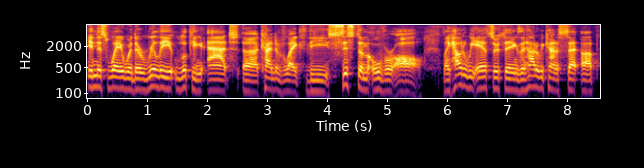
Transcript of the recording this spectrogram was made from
in this way where they're really looking at uh, kind of like the system overall. Like how do we answer things and how do we kind of set up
